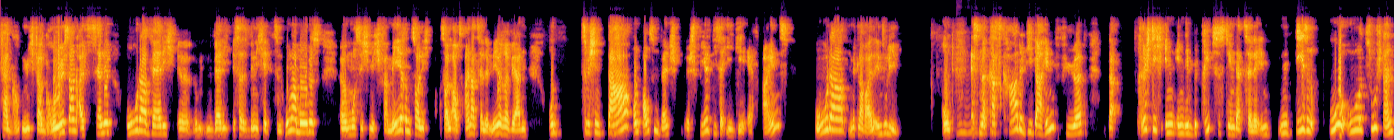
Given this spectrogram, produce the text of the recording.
vergr mich vergrößern als Zelle oder werde ich, äh, werde ich, ist das, bin ich jetzt in Hungermodus, äh, muss ich mich vermehren, soll ich, soll aus einer Zelle mehrere werden? Und zwischen da und Außenwelt spielt dieser IGF-1 oder mittlerweile Insulin. Und mhm. es ist eine Kaskade, die dahin führt, da richtig in, in dem Betriebssystem der Zelle, in, in diesen Ur-Ur-Zustand,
